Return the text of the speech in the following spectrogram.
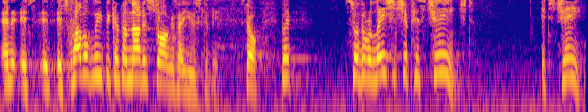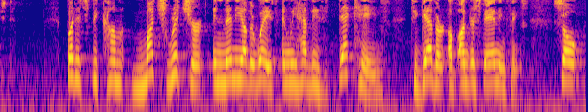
and it's it, it's probably because I'm not as strong as I used to be. So, but so the relationship has changed. It's changed but it's become much richer in many other ways and we have these decades together of understanding things. So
